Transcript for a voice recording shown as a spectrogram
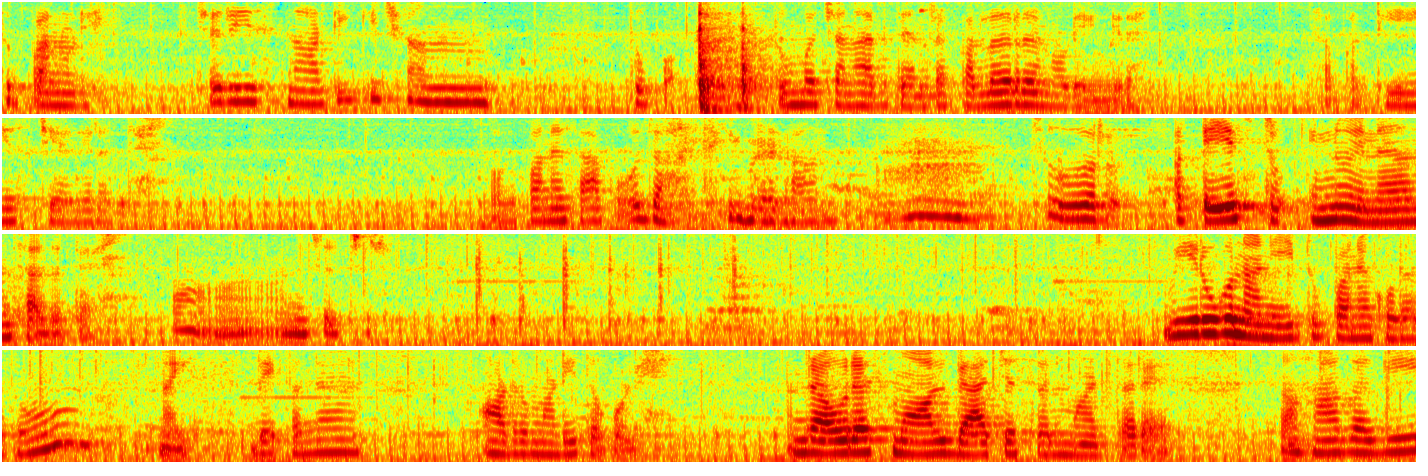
ತುಪ್ಪ ನೋಡಿ ಚೆರೀಸ್ ನಾಟಿ ಕಿಚನ್ ತುಪ್ಪ. ತುಂಬ ಚೆನ್ನಾಗಿರುತ್ತೆ ಅಂದರೆ ಕಲರ್ ನೋಡಿ ಹೆಂಗಿದೆ. ಸ್ವಲ್ಪ ಟೇಸ್ಟಿಯಾಗಿರುತ್ತೆ ಸ್ವಲ್ಪನೇ ಸಾಕು. ಜಾಸ್ತಿ ಬೇಡ ಅಂತ. ಚೂರು. ಟೇಸ್ಟು ಇನ್ನೂ ಎನ್ಹಾನ್ಸ್ ಆಗುತ್ತೆ. ಸೊ ಒಂಚೂರು ಚೂರು ವೀರಿಗೂ ನಾನು ಈ ತುಪ್ಪನೇ ಕೊಡೋದು. ನೈಸ್ ಬೇಕಂದರೆ ಆರ್ಡ್ರ್ ಮಾಡಿ ತಗೊಳ್ಳಿ. ಅಂದರೆ ಅವರೇ ಸ್ಮಾಲ್ ಬ್ಯಾಚಸಲ್ಲಿ ಮಾಡ್ತಾರೆ. ಸೊ ಹಾಗಾಗಿ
